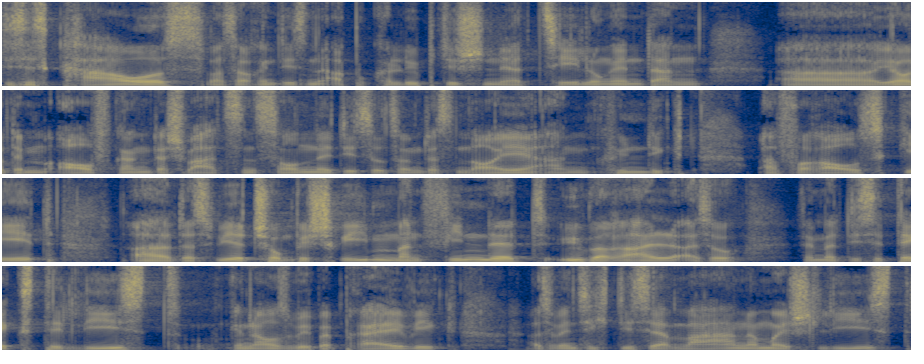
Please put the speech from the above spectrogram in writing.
dieses Chaos, was auch in diesen apokalyptischen Erzählungen dann äh, ja, dem Aufgang der schwarzen Sonne, die sozusagen das Neue ankündigt, äh, vorausgeht, äh, das wird schon beschrieben. Man findet überall, also wenn man diese Texte liest, genauso wie bei Breivik, also wenn sich dieser Wahn einmal schließt,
